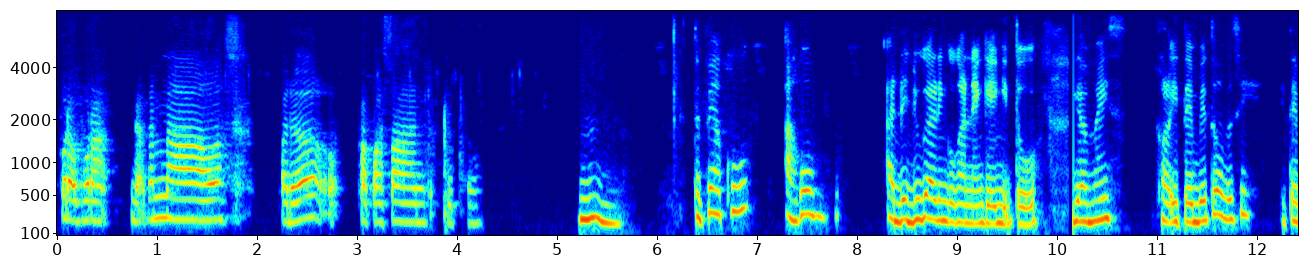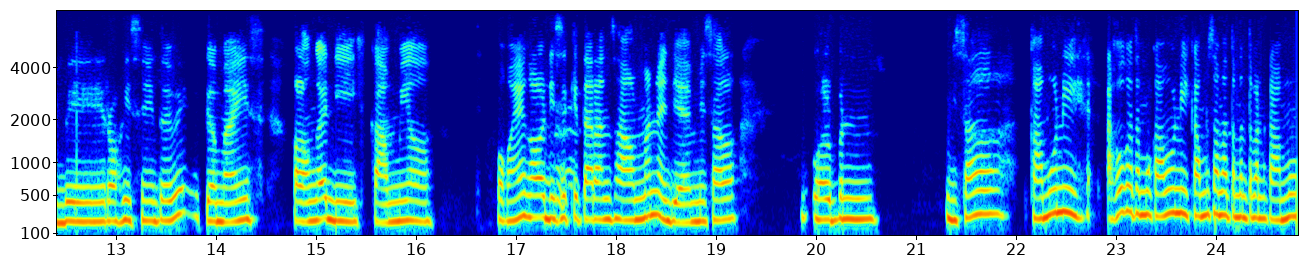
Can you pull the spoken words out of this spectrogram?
pura-pura nggak kenal padahal papasan gitu. Hmm. Tapi aku aku ada juga lingkungan yang kayak gitu. Gamais kalau ITB itu apa sih? ITB Rohisnya ITB Gamais. Kalau enggak di Kamil. Pokoknya kalau di sekitaran Salman aja, misal walaupun misal kamu nih, aku ketemu kamu nih, kamu sama teman-teman kamu.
